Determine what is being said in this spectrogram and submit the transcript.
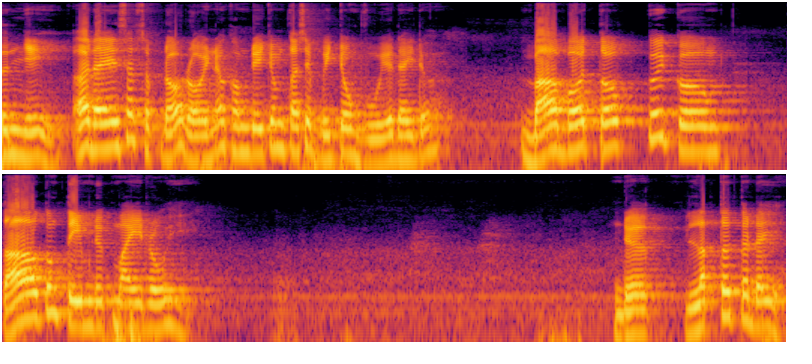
Tình nhi, Ở đây sắp sụp đổ rồi, Nếu không đi chúng ta sẽ bị chôn vùi ở đây đó. Bà bối tốt, Cuối cùng Tao cũng tìm được mày rồi. Được, Lập tức tới đây.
